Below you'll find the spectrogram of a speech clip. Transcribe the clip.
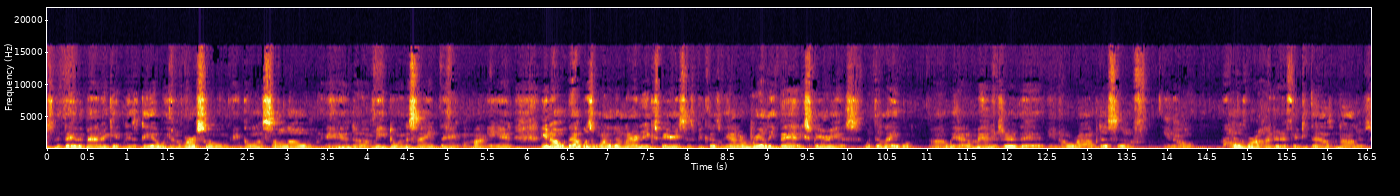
to the David Banner getting his deal with Universal and going solo, and uh, me doing the same thing on my end. You know, that was one of the learning experiences because we had a really bad experience with the label. Uh, we had a manager that you know robbed us of you know over a hundred and fifty thousand dollars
